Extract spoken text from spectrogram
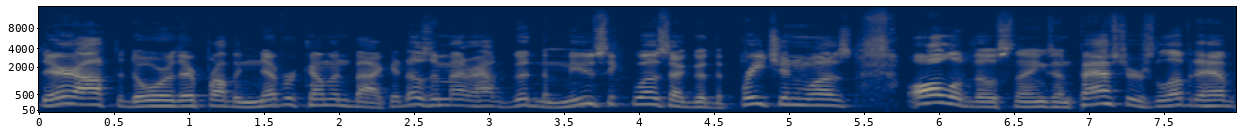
they're out the door. They're probably never coming back. It doesn't matter how good the music was, how good the preaching was, all of those things. And pastors love to have,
